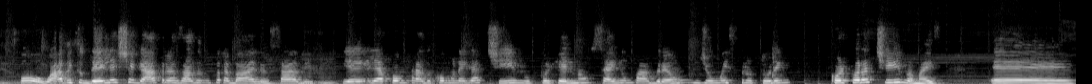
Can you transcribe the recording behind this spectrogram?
Exato. Pô, o hábito dele é chegar atrasado no trabalho, sabe? Uhum. E aí ele é apontado como negativo, porque ele não segue um padrão de uma estrutura corporativa, mas é,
